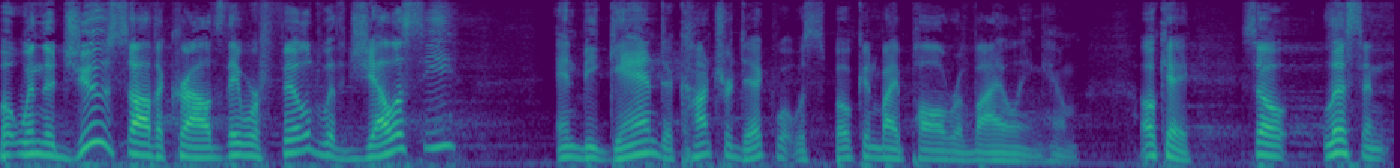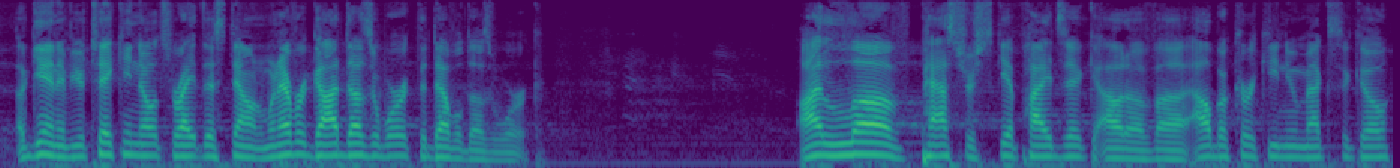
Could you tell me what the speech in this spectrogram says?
But when the Jews saw the crowds, they were filled with jealousy and began to contradict what was spoken by Paul, reviling him. Okay, so listen, again, if you're taking notes, write this down. Whenever God does a work, the devil does work. I love Pastor Skip Heitzig out of uh, Albuquerque, New Mexico,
